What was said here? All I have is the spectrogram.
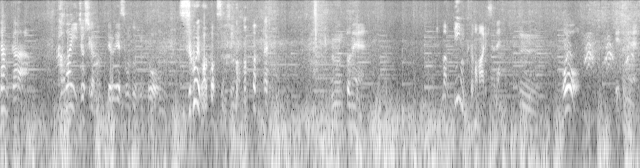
なんか可愛い女子が乗ってる絵想像するとすごいワクワクするんですよ今。うーんとねまあピンクとかもありですよね。うん。をえっとね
